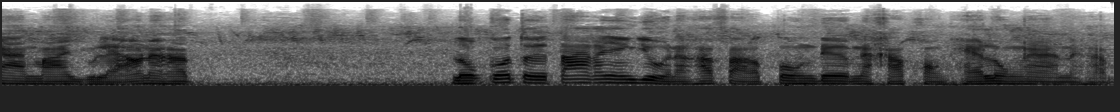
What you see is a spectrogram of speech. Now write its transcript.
งานมาอยู่แล้วนะครับ โลโก้โตโยต้าก็ยังอยู่นะครับ ฝากระโปรงเดิมนะครับ ของแท้โรงงานนะครับ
